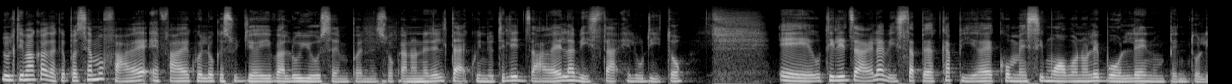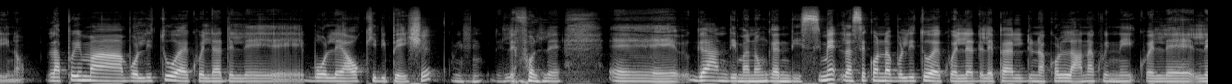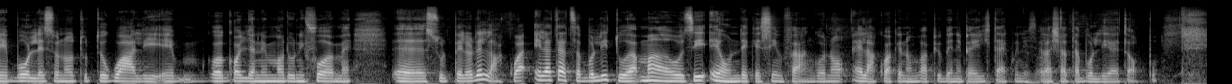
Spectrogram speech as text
L'ultima cosa che possiamo fare è fare quello che suggeriva Lu sempre nel suo canone del tè, quindi utilizzare la vista e l'udito e utilizzare la vista per capire come si muovono le bolle in un pentolino. La prima bollitura è quella delle bolle a occhi di pesce, uh-huh. delle bolle eh, grandi ma non grandissime. La seconda bollitura è quella delle perle di una collana, quindi quelle, le bolle sono tutte uguali e gorgogliano in modo uniforme eh, sul pelo dell'acqua. E la terza bollitura, marosi e onde che si infrangono, è l'acqua che non va più bene per il tè, quindi esatto. si è esatto. lasciata bollire troppo.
